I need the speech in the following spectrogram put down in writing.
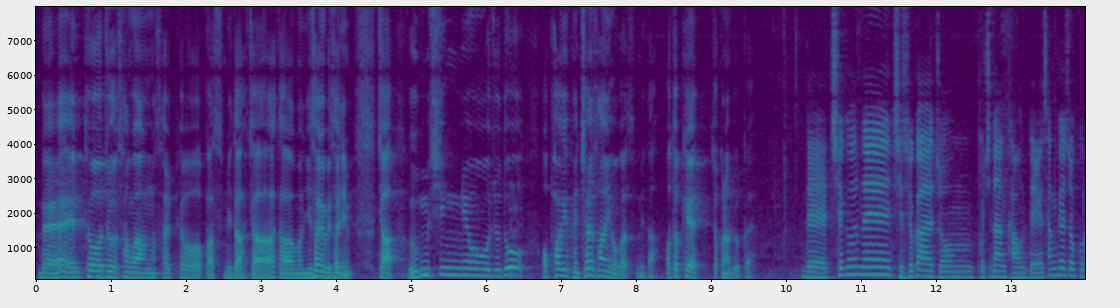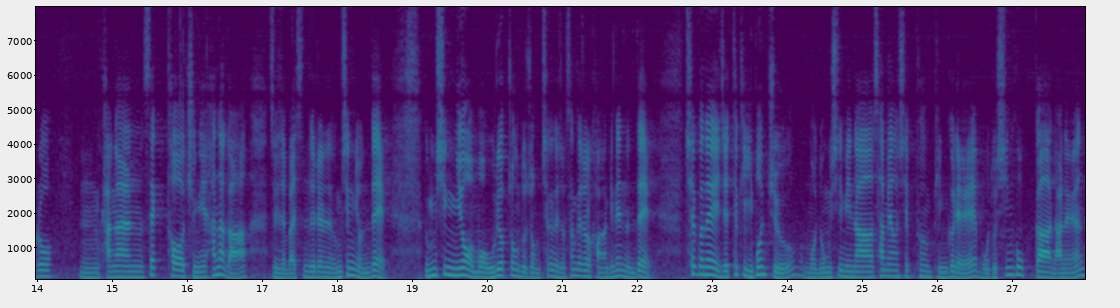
네, 엔터주 상황 살펴봤습니다. 자, 다음은 이상엽 이사님. 자, 음식료주도 업하기 괜찮은 상황인 것 같습니다. 어떻게 접근하면 좋을까요? 네, 최근에 지수가 좀 부진한 가운데 상대적으로 음, 강한 섹터 중에 하나가 이제 말씀드리는 음식료인데 음식료, 뭐 의료업종도 좀 최근에 좀 상대적으로 강하긴 했는데 최근에 이제 특히 이번 주 뭐 농심이나 삼양식품, 빙그레 모두 신고가 나는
